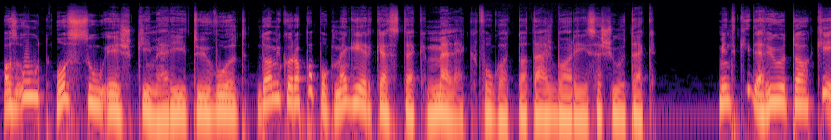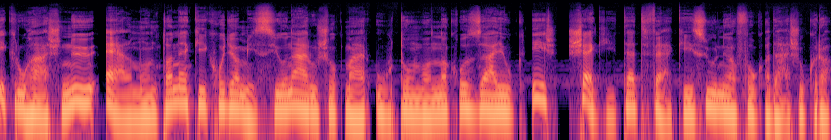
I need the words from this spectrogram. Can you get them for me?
Az út hosszú és kimerítő volt, de amikor a papok megérkeztek, meleg fogadtatásban részesültek. Mint kiderült, a kékruhás nő elmondta nekik, hogy a misszionárusok már úton vannak hozzájuk, és segített felkészülni a fogadásukra.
